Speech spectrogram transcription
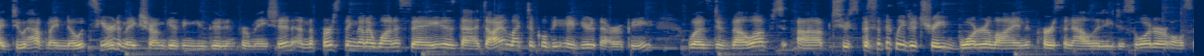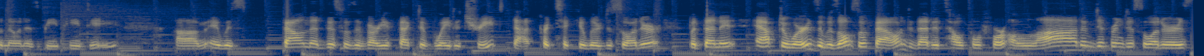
I do have my notes here to make sure I'm giving you good information. And the first thing that I want to say is that dialectical behavior therapy was developed uh, to specifically to treat borderline personality disorder, also known as BPD. Um, it was found that this was a very effective way to treat that particular disorder. But then it, afterwards, it was also found that it's helpful for a lot of different disorders.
